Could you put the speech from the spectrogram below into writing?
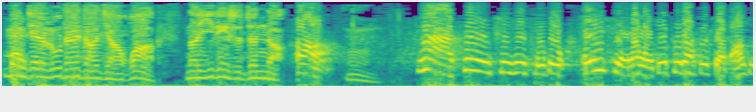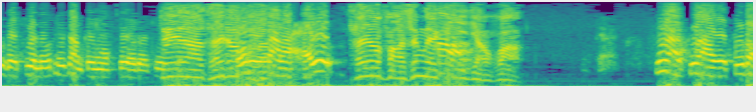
梦见卢台长讲话，那一定是真的。哦，嗯，是啊，声音清清楚楚，我一醒了我就知道是小房子的事，卢台长跟我说的。对了，台长刘台长啊，还有台长法身来跟你讲话。是啊是啊，我知道，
